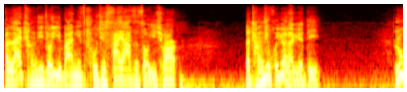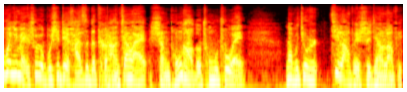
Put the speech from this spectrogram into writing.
本来成绩就一般，你出去撒丫子走一圈那成绩会越来越低。如果你美术又不是这孩子的特长，将来省统考都冲不出围，那不就是既浪费时间又浪费？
